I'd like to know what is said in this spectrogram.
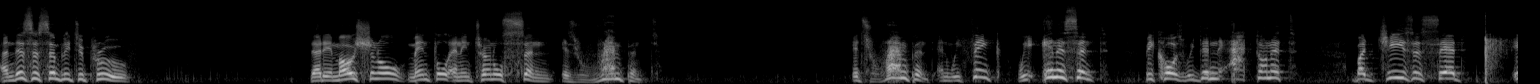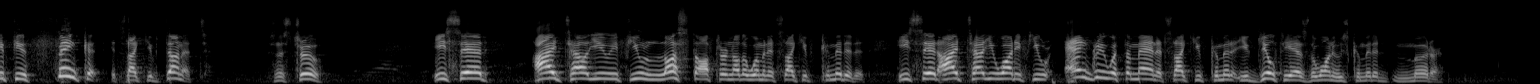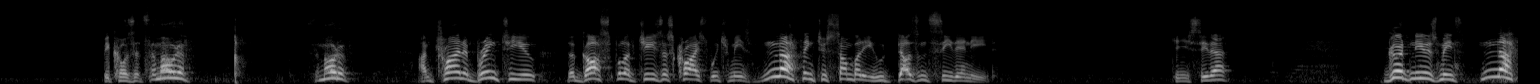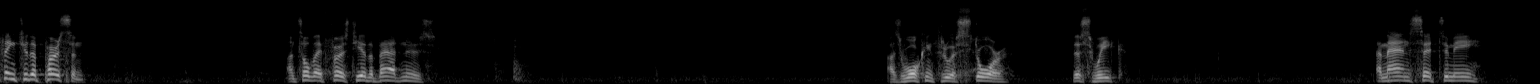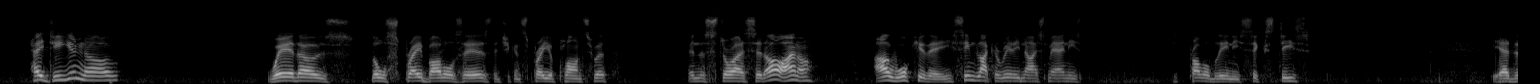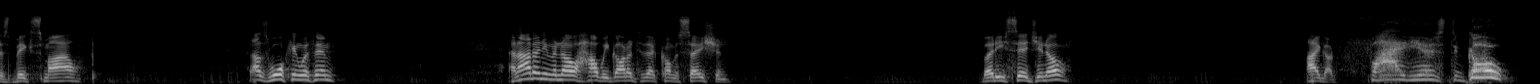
And this is simply to prove that emotional, mental, and internal sin is rampant. It's rampant, and we think we're innocent because we didn't act on it. But Jesus said, if you think it, it's like you've done it. Isn't this true? He said, I tell you, if you lust after another woman, it's like you've committed it. He said, I tell you what, if you're angry with the man, it's like you've committed, you're guilty as the one who's committed murder. Because it's the motive. It's the motive. I'm trying to bring to you the gospel of Jesus Christ, which means nothing to somebody who doesn't see their need. Can you see that? Good news means nothing to the person until they first hear the bad news. I was walking through a store this week. A man said to me, Hey, do you know where those little spray bottles is that you can spray your plants with? In the store, I said, Oh, I know. I'll walk you there. He seemed like a really nice man. He's, he's probably in his 60s. He had this big smile. And I was walking with him. And I don't even know how we got into that conversation. But he said, You know, I got five years to go.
